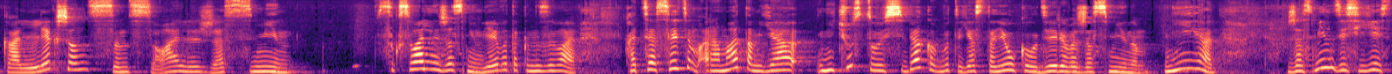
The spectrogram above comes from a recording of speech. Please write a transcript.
Collection сенсуальный жасмин сексуальный жасмин я его так и называю. Хотя с этим ароматом я не чувствую себя как будто я стою около дерева с жасмином нет жасмин здесь есть.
